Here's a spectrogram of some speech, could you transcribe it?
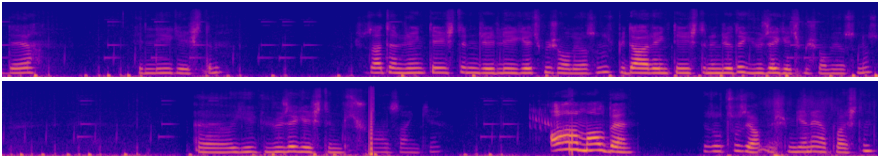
Hadi. 50'yi geçtim. Zaten renk değiştirince 50'yi geçmiş oluyorsunuz. Bir daha renk değiştirince de 100'e geçmiş oluyorsunuz. Ee, 100'e geçtim şu an sanki. Aa mal ben. 130 yapmışım. Gene yaklaştım.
